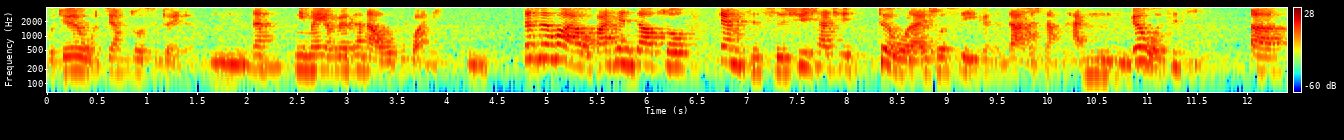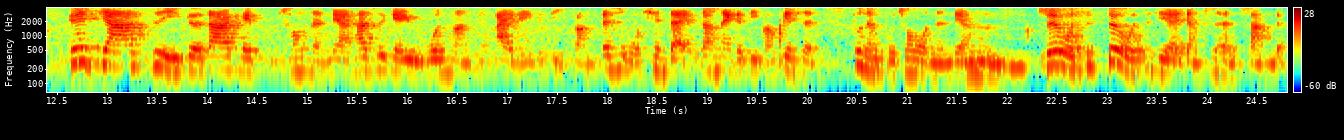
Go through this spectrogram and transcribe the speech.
我觉得我这样做是对的。嗯，那你们有没有看到？我不管你。嗯，但是后来我发现到说这样子持续下去，对我来说是一个很大的伤害。嗯，因为我自己，呃，因为家是一个大家可以充能量，它是给予温暖跟爱的一个地方。但是我现在让那个地方变成不能补充我能量，嗯，所以我自对我自己来讲是很伤的。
